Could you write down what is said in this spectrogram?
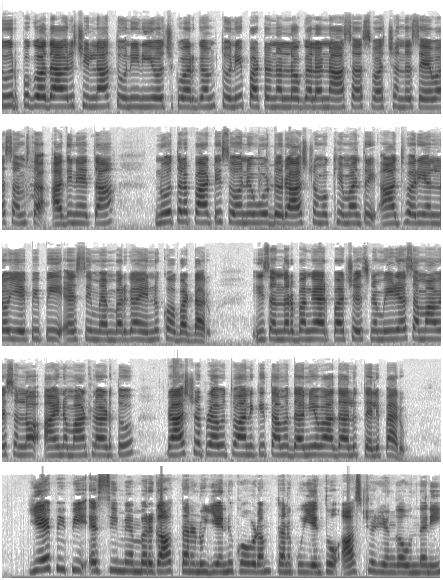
తూర్పుగోదావరి జిల్లా తుని నియోజకవర్గం తుని పట్టణంలో గల నాసా స్వచ్ఛంద సేవా సంస్థ అధినేత నూతలపాటి సోనివుడ్ రాష్ట్ర ముఖ్యమంత్రి ఆధ్వర్యంలో ఏపీపీఎస్సీ మెంబర్గా ఎన్నుకోబడ్డారు. ఈ సందర్భంగా ఏర్పాటు చేసిన మీడియా సమావేశంలో ఆయన మాట్లాడుతూ రాష్ట్ర ప్రభుత్వానికి తమ ధన్యవాదాలు తెలిపారు. ఏపీపీఎస్సీ మెంబర్గా తనను ఎన్నుకోవడం తనకు ఎంతో ఆశ్చర్యంగా ఉందని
